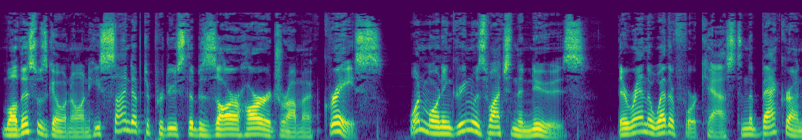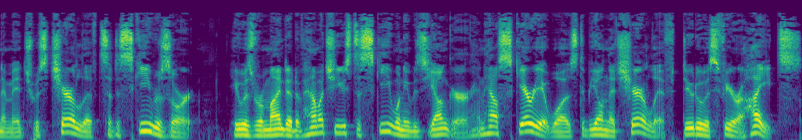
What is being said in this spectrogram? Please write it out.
While this was going on, he signed up to produce the bizarre horror drama Grace. One morning, Green was watching the news. They ran the weather forecast, and the background image was chairlifts at a ski resort. He was reminded of how much he used to ski when he was younger and how scary it was to be on the chairlift due to his fear of heights.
